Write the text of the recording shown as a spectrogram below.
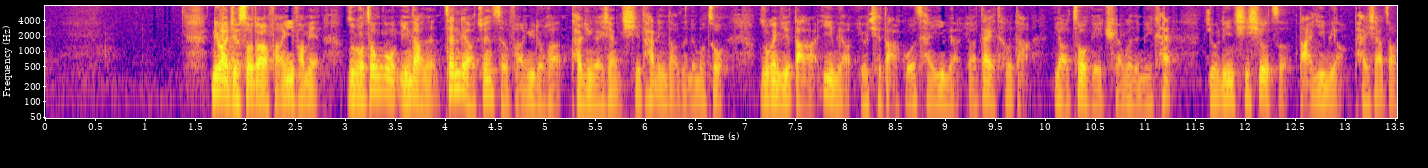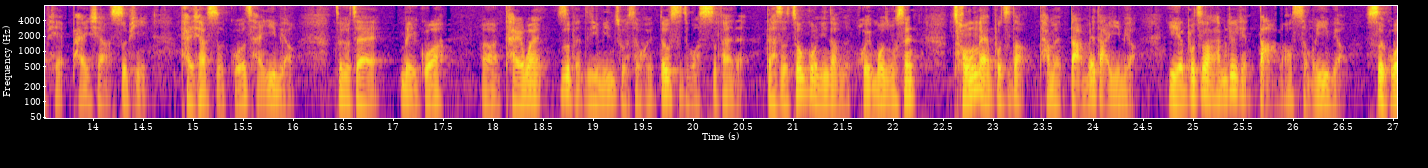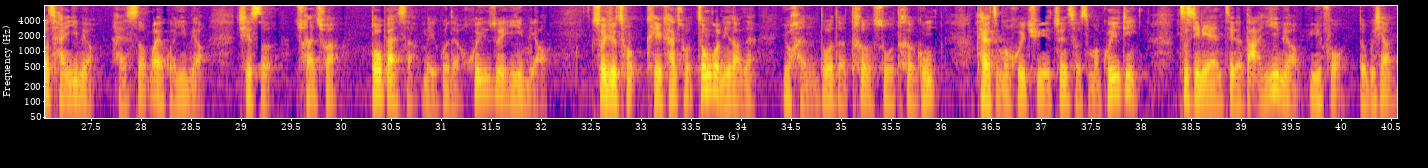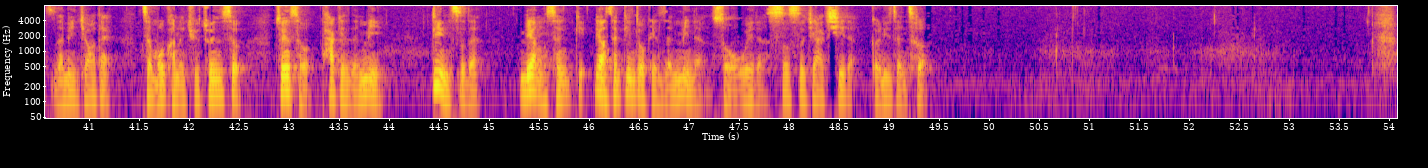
另外，就说到防疫方面，如果中共领导人真的要遵守防疫的话，他就应该像其他领导人那么做。如果你打疫苗，尤其打国产疫苗，要带头打，要做给全国人民看，就拎起袖子打疫苗，拍下照片，拍下视频，拍下是国产疫苗。这个在美国啊。啊，台湾、日本这些民主社会都是这么示范的，但是中国领导人讳莫如深，从来不知道他们打没打疫苗，也不知道他们究竟打了什么疫苗，是国产疫苗还是外国疫苗。其实传出啊，多半是美国的辉瑞疫苗。所以就从可以看出，中国领导人有很多的特殊特工，他又怎么会去遵守什么规定？自己连这个打疫苗与否都不向人民交代，怎么可能去遵守遵守他给人民定制的？量身给量身定做给人民的所谓的十四加七的隔离政策，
